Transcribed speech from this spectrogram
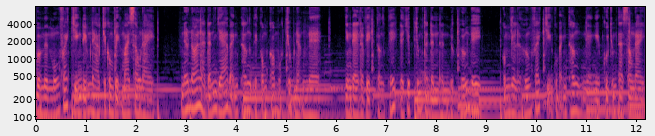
và mình muốn phát triển điểm nào cho công việc mai sau này. Nếu nói là đánh giá bản thân thì cũng có một chút nặng nề, nhưng đây là việc cần thiết để giúp chúng ta định hình được hướng đi cũng như là hướng phát triển của bản thân, nghề nghiệp của chúng ta sau này.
